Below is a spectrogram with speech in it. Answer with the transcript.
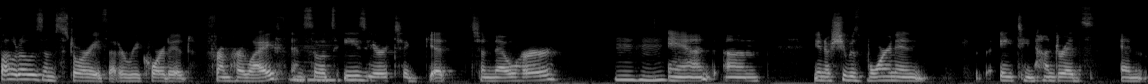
photos and stories that are recorded from her life. And mm-hmm. so it's mm-hmm. easier to get to know her. Mm-hmm. And, um, you know, she was born in 1800s and,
